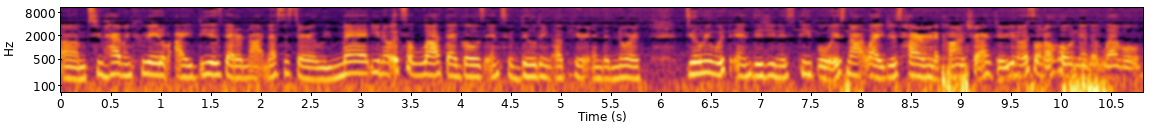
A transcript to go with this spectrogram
um, to having creative ideas that are not necessarily met. You know, it's a lot that goes into building up here in the North, dealing with indigenous people. It's not like just hiring a contractor, you know, it's on a whole nother level.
